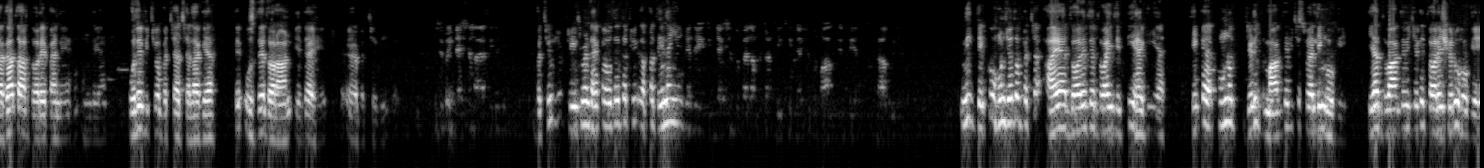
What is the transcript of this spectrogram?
ਲਗਾਤਾਰ ਦੌਰੇ ਪੈਣੇ ਹੁੰਦੇ ਆ ਉਹਦੇ ਵਿੱਚੋਂ ਬੱਚਾ ਚਲਾ ਗਿਆ ਤੇ ਉਸ ਦੇ ਦੌਰਾਨ ਇਹਦਾ ਇਹ ਬੱਚੇ ਦੀ ਬੱਚੇ ਨੂੰ ਜੋ ਟ੍ਰੀਟਮੈਂਟ ਹੈਗਾ ਉਹਦੇ ਤਾਂ ਆਪਾਂ ਦੇਣਾ ਹੀ ਹੈ ਨਹੀਂ ਦੇਖੋ ਹੁਣ ਜਦੋਂ ਬੱਚਾ ਆਇਆ ਦੌਰੇ ਤੇ ਦਵਾਈ ਦਿੱਤੀ ਹੈਗੀ ਹੈ ਠੀਕ ਹੈ ਉਹਨੂੰ ਜਿਹੜੀ ਦਿਮਾਗ ਦੇ ਵਿੱਚ ਸਵੈਲਿੰਗ ਹੋ ਗਈ ਜਾਂ ਦਿਮਾਗ ਦੇ ਵਿੱਚ ਜਿਹੜੇ ਦੌਰੇ ਸ਼ੁਰੂ ਹੋ ਗਏ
